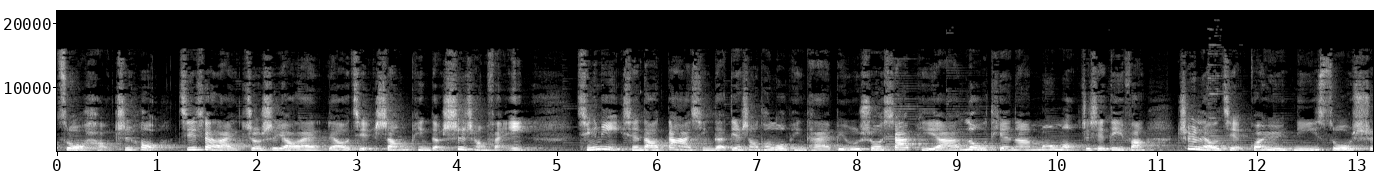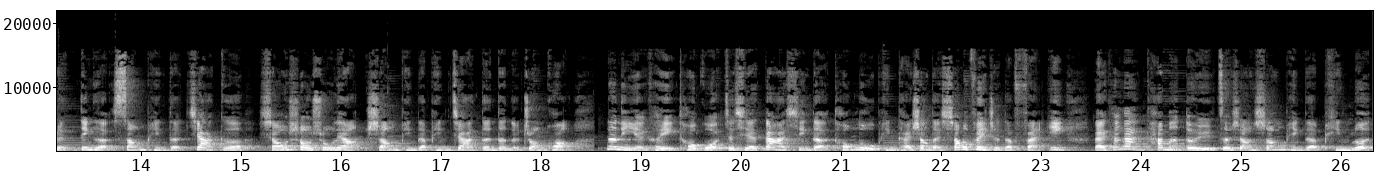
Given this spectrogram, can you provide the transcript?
做好之后，接下来就是要来了解商品的市场反应。请你先到大型的电商通路平台，比如说虾皮啊、露天啊、某某这些地方，去了解关于你所选定的商品的价格、销售数量、商品的评价等等的状况。那你也可以透过这些大型的通路平台上的消费者的反应，来看看他们对于这项商品的评论，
